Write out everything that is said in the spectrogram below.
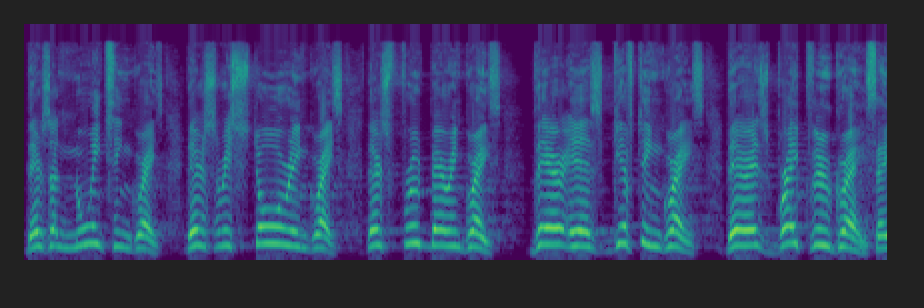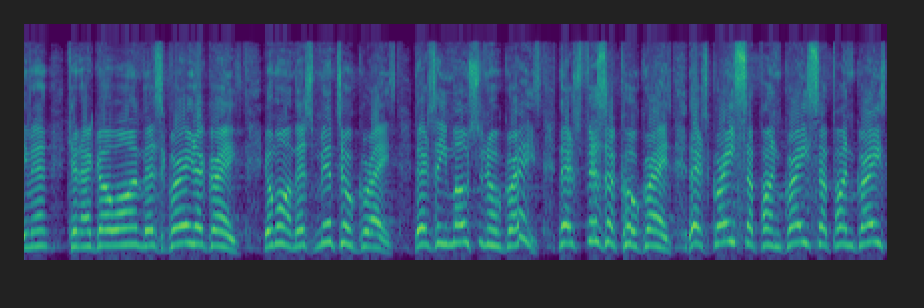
There's anointing grace. There's restoring grace. There's fruit bearing grace. There is gifting grace. There is breakthrough grace. Amen. Can I go on? There's greater grace. Come on. There's mental grace. There's emotional grace. There's physical grace. There's grace upon grace upon grace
